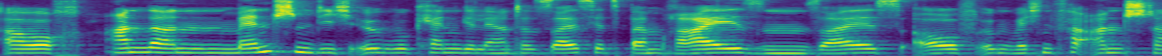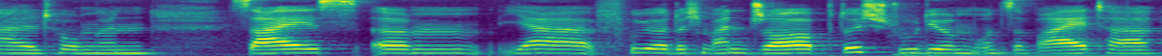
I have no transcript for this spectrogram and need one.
auch anderen Menschen, die ich irgendwo kennengelernt habe, sei es jetzt beim Reisen, sei es auf irgendwelchen Veranstaltungen, sei es ähm, ja früher durch meinen Job, durch Studium und so weiter.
